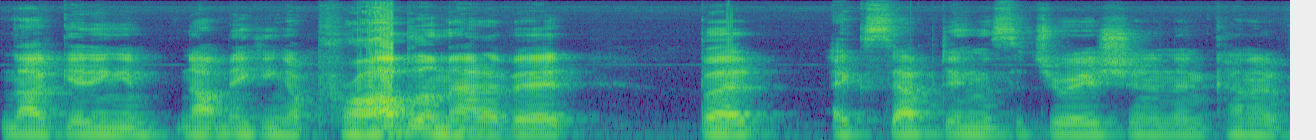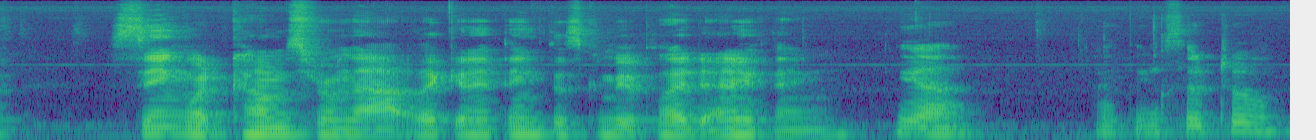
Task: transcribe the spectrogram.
not getting in, not making a problem out of it, but accepting the situation and then kind of seeing what comes from that. Like, and I think this can be applied to anything. Yeah, I think so too.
